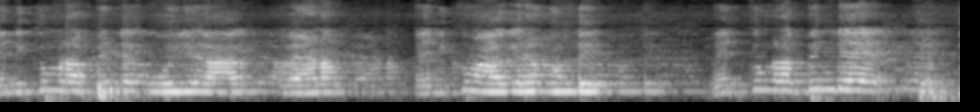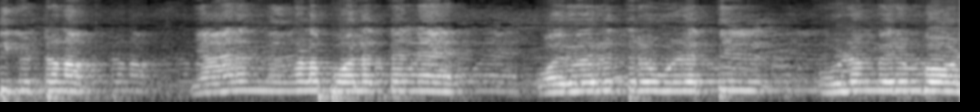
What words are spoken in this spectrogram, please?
എനിക്കും റബ്ബിന്റെ കൂലി വേണം. എനിക്കും ആഗ്രഹമുണ്ട്. എനിക്കും റബ്ബിന്റെ തൃപ്തി കിട്ടണം. ഞാനും നിങ്ങളെ പോലെ തന്നെ ഓരോരുത്തരുടെ ഊഴത്തിൽ ഊഴം വരുമ്പോൾ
